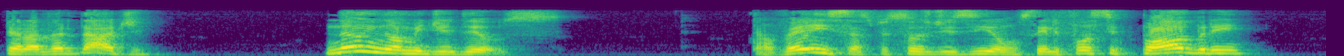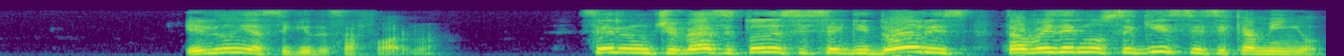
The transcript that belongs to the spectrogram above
pela verdade. Não em nome de Deus. Talvez as pessoas diziam, se ele fosse pobre, ele não ia seguir dessa forma. Se ele não tivesse todos esses seguidores, talvez ele não seguisse esse caminho.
